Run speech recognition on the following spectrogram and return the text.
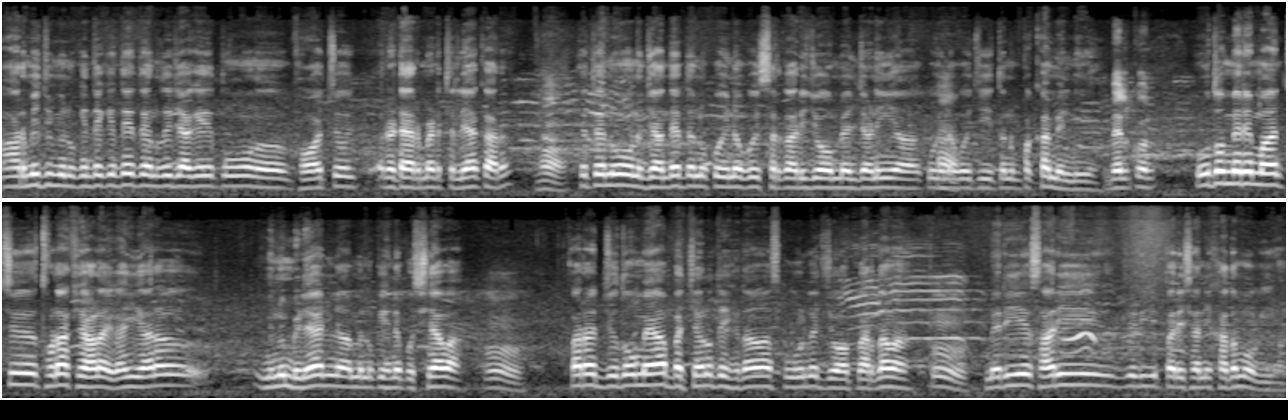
ਆਰਮੀ 'ਚ ਮੈਨੂੰ ਕਹਿੰਦੇ ਕਹਿੰਦੇ ਤੈਨੂੰ ਤੇ ਜਾ ਕੇ ਤੂੰ ਹੁਣ ਫੌਜ 'ਚ ਰਿਟਾਇਰਮੈਂਟ ਚੱਲਿਆ ਕਰ ਹਾਂ। ਤੇ ਤੈਨੂੰ ਹੁਣ ਜਾਂਦੇ ਤੈਨੂੰ ਕੋਈ ਨਾ ਕੋਈ ਸਰਕਾਰੀ ਜੋਬ ਮਿਲ ਜਾਣੀ ਆ ਕੋਈ ਨਾ ਕੋਈ ਚੀਜ਼ ਤੈਨੂੰ ਪੱਕਾ ਮਿਲਣੀ ਆ। ਬਿਲਕੁਲ। ਉਦੋਂ ਮੇਰੇ ਮਨ 'ਚ ਥੋੜਾ ਖਿਆਲ ਹੈਗਾ ਯਾਰ ਮੈਨੂੰ ਮਿਲਿਆ ਨੀ ਨਾ ਮੈਨੂੰ ਕਿਸੇ ਨੇ ਪੁੱਛਿਆ ਵਾ। ਹੂੰ। ਪਰ ਜਦੋਂ ਮੈਂ ਆ ਬੱਚਿਆਂ ਨੂੰ ਦੇਖਦਾ ਵਾਂ ਸਕੂਲ ਵਿੱਚ ਜੋਬ ਕਰਦਾ ਵਾਂ ਹੂੰ। ਮੇਰੀ ਇਹ ਸਾਰੀ ਜਿਹੜੀ ਪਰੇਸ਼ਾਨੀ ਖਤਮ ਹੋ ਗਈ ਹੁਣ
